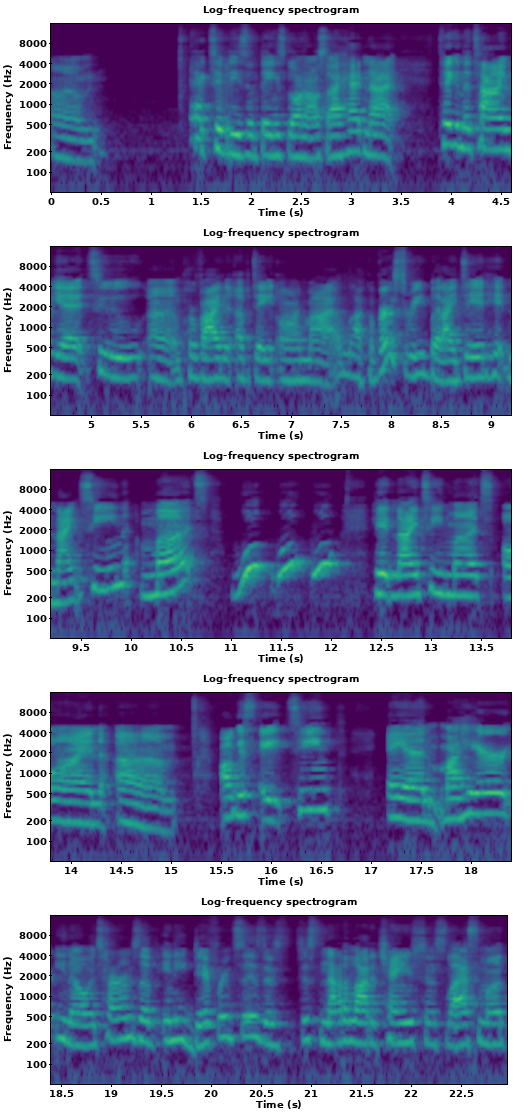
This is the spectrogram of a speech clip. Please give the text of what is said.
um, activities and things going on. So I had not taken the time yet to um, provide an update on my lockiversary, but I did hit 19 months. Whoop, whoop, whoop. Hit 19 months on um, August 18th. And my hair, you know, in terms of any differences, there's just not a lot of change since last month.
